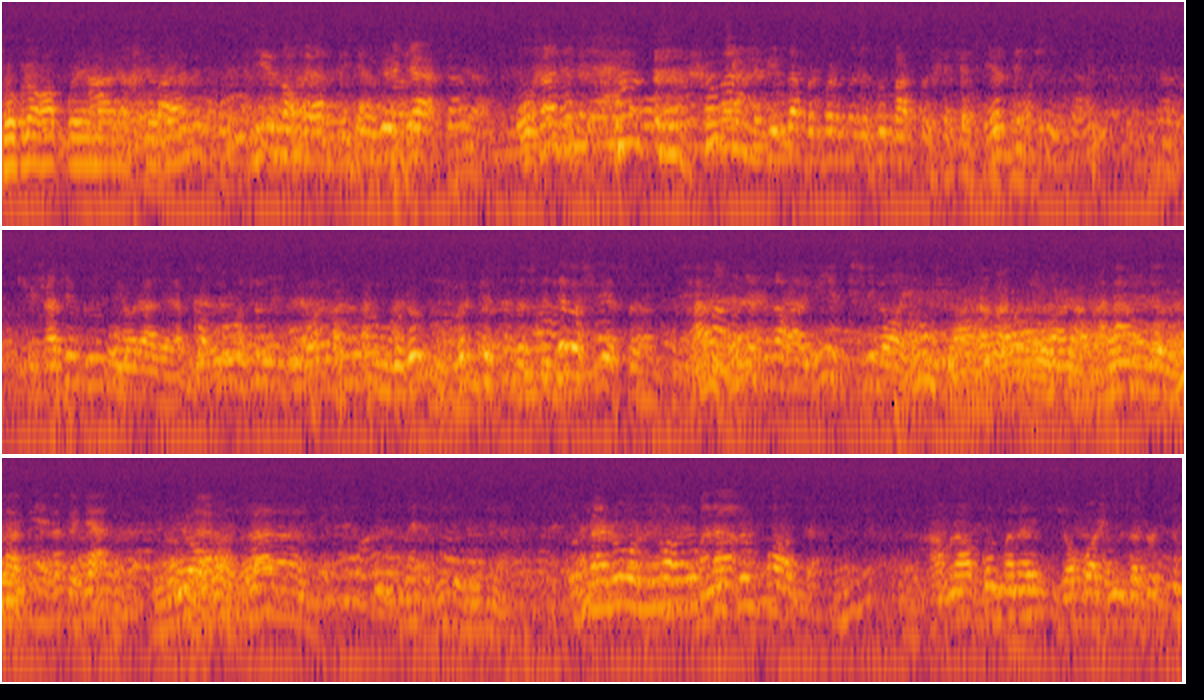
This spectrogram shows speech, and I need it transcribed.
ko'proq olib qo'yayman yigirma qo'yadi degan o'shani shuncha yilda bir birimizni shu marta ishlashar keldik Şişatı gülüm yoradı. Kapılmasın, gülüm, bir bilsin, bir de baş bilsin. Hemen bunu şuna yetkisi loyun. Hemen bunu Ben o nüvalı kutum kaldı. Hamra Abdul bana yol başımıza dursun.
